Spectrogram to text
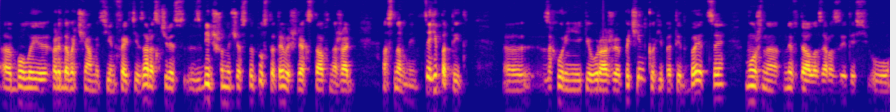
були передавачами цієї інфекції. Зараз через збільшену частоту статевий шлях став, на жаль, основним. Це гепатит, е, захворювання, яке уражує печінку, гепатит Б, це можна невдало заразитись у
